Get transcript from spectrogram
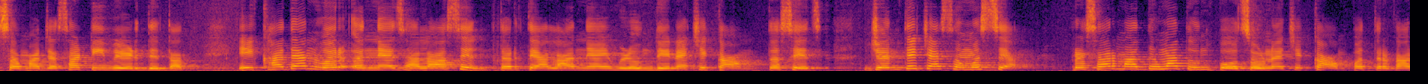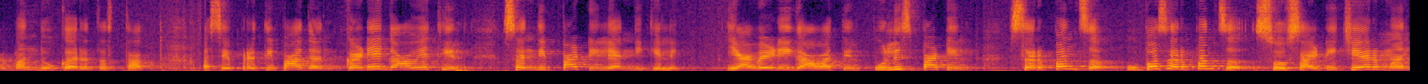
समाजासाठी वेळ देतात. एखाद्यांवर अन्याय झाला असेल तर त्याला न्याय मिळवून देण्याचे काम तसेच जनतेच्या समस्या प्रसार माध्यमातून पोहोचवण्याचे काम पत्रकार बंधू करत असतात असे प्रतिपादन कडेगाव येथील संदीप पाटील यांनी केले. यावेळी गावातील पोलीस पाटील सरपंच उपसरपंच सोसायटी चेअरमन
